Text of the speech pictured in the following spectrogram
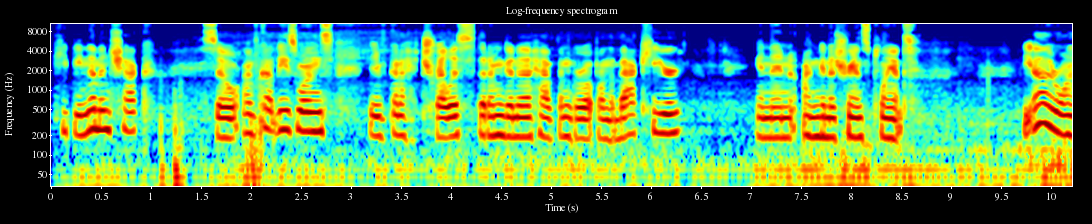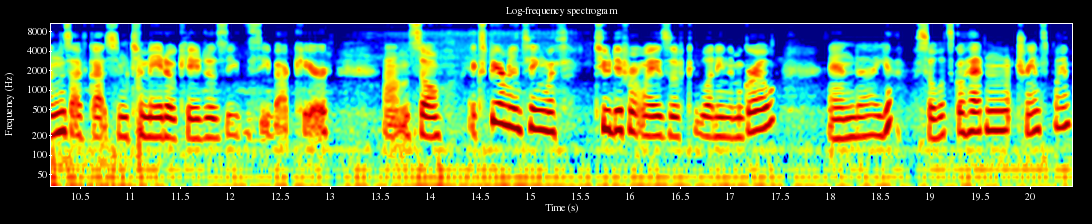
keeping them in check. So I've got these ones. They've got a trellis that I'm going to have them grow up on the back here. And then I'm going to transplant the other ones, I've got some tomato cages you can see back here. Um, so experimenting with two different ways of letting them grow. And uh, yeah, so let's go ahead and transplant.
